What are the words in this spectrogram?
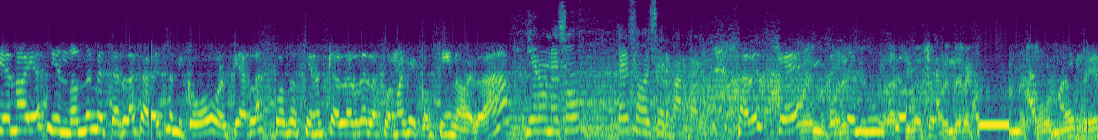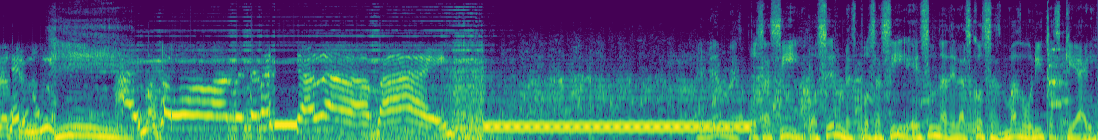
Ya no hayas ni en dónde meter la cabeza ni cómo golpear las cosas. Tienes que hablar de la forma que cocino, ¿verdad? ¿Vieron eso? Eso es ser bárbaro. ¿Sabes qué? Bueno, pero es que así vas a aprender a comer mejor. No, espérate, no. Sí. Ay, por favor, vete la chingada. Bye. Tener una esposa así o ser una esposa así es una de las cosas más bonitas que hay.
